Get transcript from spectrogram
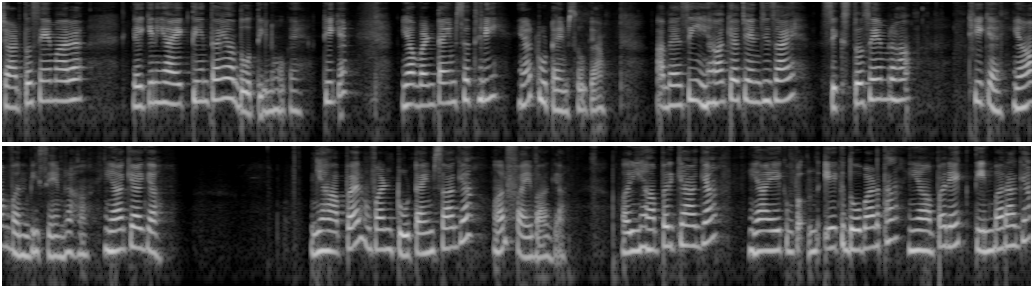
चार तो सेम आ रहा है। लेकिन यहाँ एक तीन था, यहाँ दो तीन हो गए। ठीक है? यहाँ वन टाइम्स थ्री यहाँ टू टाइम्स हो गया। अब ऐसे ही यहाँ क्या चेंजेस आए? सिक्स तो सेम रहा। ठीक है, यहाँ वन भी सेम रहा। यहाँ क्या गया? यहाँ पर वन टू टाइम्स आ गया और फाइव आ गया। और यहाँ पर क्या आ गया? यहाँ एक एक दो बार था, यहाँ पर एक तीन बार आ गया।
